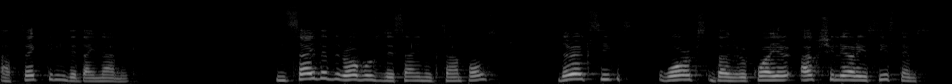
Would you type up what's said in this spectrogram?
affecting the dynamics. Inside the robust design examples, there exist works that require auxiliary systems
